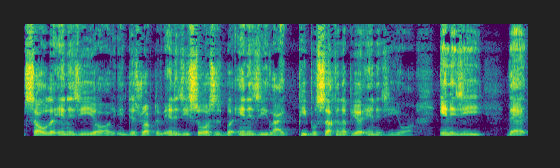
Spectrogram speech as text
solar energy or disruptive energy sources, but energy like people sucking up your energy or energy that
